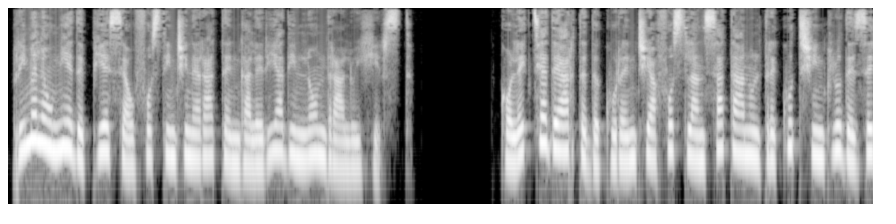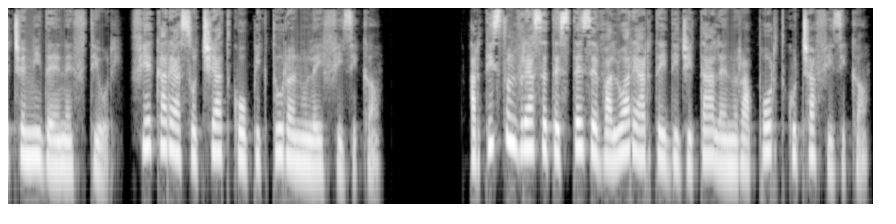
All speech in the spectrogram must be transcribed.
Primele o mie de piese au fost incinerate în galeria din Londra a lui Hirst. Colecția de artă de curenci a fost lansată anul trecut și include 10.000 de NFT-uri, fiecare asociat cu o pictură în ulei fizică. Artistul vrea să testeze valoarea artei digitale în raport cu cea fizică.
